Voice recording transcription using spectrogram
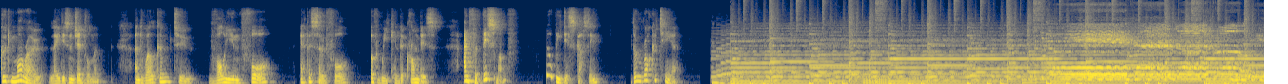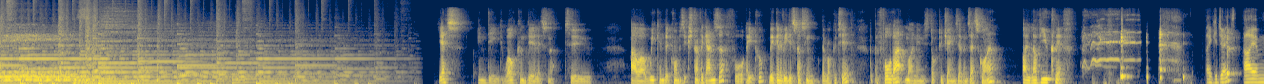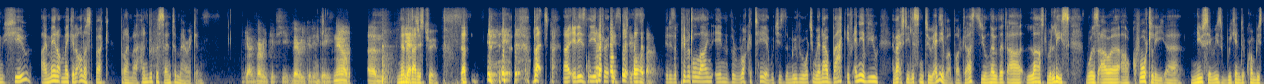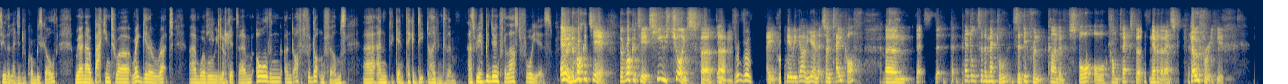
Good morrow, ladies and gentlemen, and welcome to Volume 4, Episode 4 of Weekend at Crombie's. And for this month, we'll be discussing The Rocketeer. Yes, indeed. Welcome, dear listener, to our Weekend at Crombie's extravaganza for April. We're going to be discussing The Rocketeer. But before that, my name is Dr. James Evans, Esquire. I love you, Cliff. Thank you, James. I am Hugh. I may not make an honest buck, but I'm 100% American. Go, very good, Hugh. Very good indeed. Now, um, None yes, of that is true. that's- But uh, it is the intro. I'll It's, it's- it is a pivotal line in The Rocketeer, which is the movie we're watching. We're now back. If any of you have actually listened to any of our podcasts, you'll know that our last release was our, our quarterly uh, new series, Weekend at Crombie's 2, The Legend of Crombie's Gold. We are now back into our regular rut um, where we look at um, old and, and oft forgotten films uh, and, again, take a deep dive into them, as we have been doing for the last four years. Anyway, The Rocketeer. The Rocketeer. It's huge choice for um, Vroom, vroom. April. Here we go. Yeah, let's so take off. Um, let's let, pedal to the metal. It's a different kind of sport or context, but nevertheless, go for it, Hugh.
